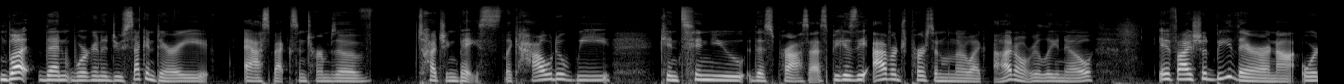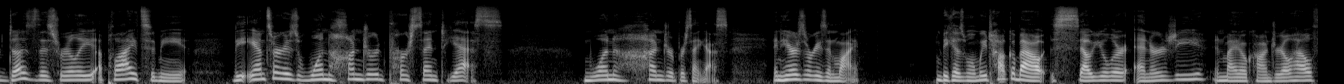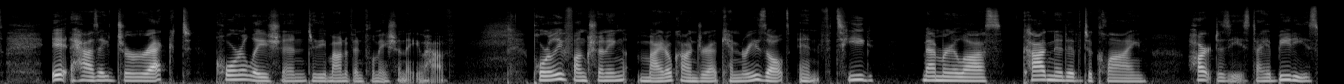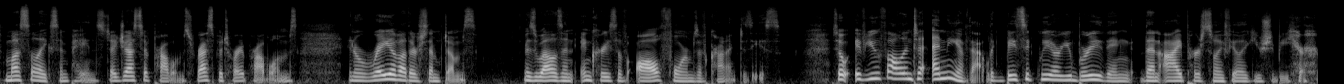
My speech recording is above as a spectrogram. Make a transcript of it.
But then we're going to do secondary aspects in terms of touching base. Like, how do we continue this process? Because the average person, when they're like, I don't really know if I should be there or not, or does this really apply to me? The answer is 100% yes. 100% yes. And here's the reason why. Because when we talk about cellular energy and mitochondrial health, it has a direct correlation to the amount of inflammation that you have. Poorly functioning mitochondria can result in fatigue, memory loss, cognitive decline, heart disease, diabetes, muscle aches and pains, digestive problems, respiratory problems, an array of other symptoms, as well as an increase of all forms of chronic disease. So if you fall into any of that, like basically, are you breathing? Then I personally feel like you should be here.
